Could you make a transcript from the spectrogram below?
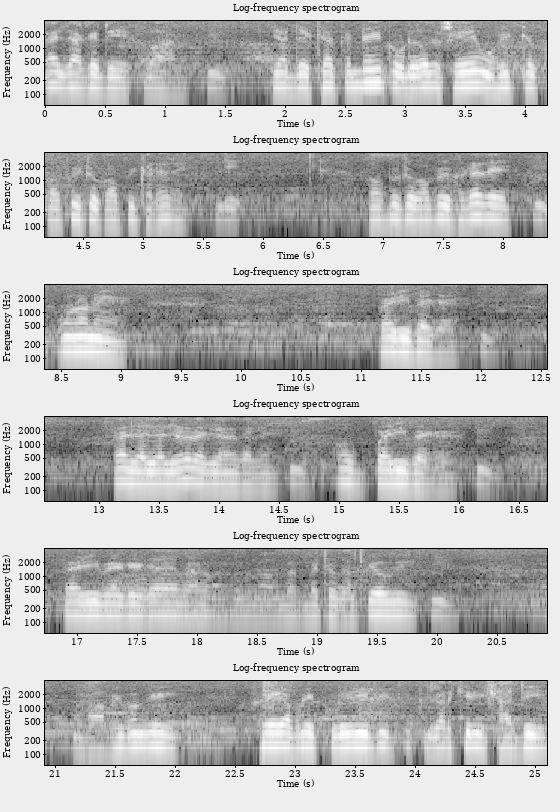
ਕਹਿੰਦੇ ਜਾ ਕੇ ਦੇਖ ਬਾਹਰ। ਜਾਂ ਦੇਖਿਆ ਕਿੰਨੇ ਹੀ ਘੋੜੇ ਉਹ ਸੇਮ ਉਹੀ ਕਿ ਕਾਪੀ ਟੂ ਕਾਪੀ ਖੜੇ ਨੇ ਜੀ। ਕਾਪੀ ਟੂ ਕਾਪੀ ਖੜੇ ਤੇ ਉਹਨਾਂ ਨੇ ਪੈਰੀ ਪੈ ਗਏ। ਕਹਿੰਦੇ ਲੈ ਜਾ ਜਿਹੜਾ ਲੈ ਕੇ ਆਇਆ ਉਹ ਪੈਰੀ ਪੈ ਗਏ। ਪੈਰੀ ਪੈ ਕੇ ਕਹੇ ਤੋਂ ਗਲਤੀ ਹੋ ਗਈ। ਮਾਫੀ ਮੰਗੀ। ਫਿਰ ਆਪਣੀ ਕੁੜੀ ਦੀ ਲੜਕੀ ਦੀ ਸ਼ਾਦੀ।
